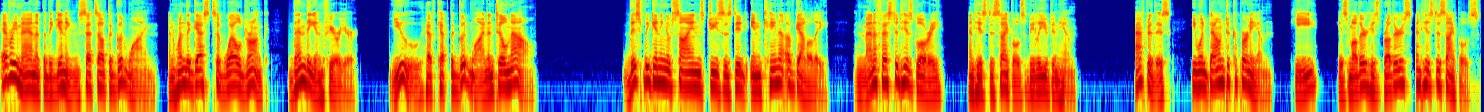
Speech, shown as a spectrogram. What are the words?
Every man at the beginning sets out the good wine, and when the guests have well drunk, then the inferior. You have kept the good wine until now. This beginning of signs Jesus did in Cana of Galilee, and manifested his glory, and his disciples believed in him. After this, he went down to Capernaum, he, his mother, his brothers, and his disciples,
